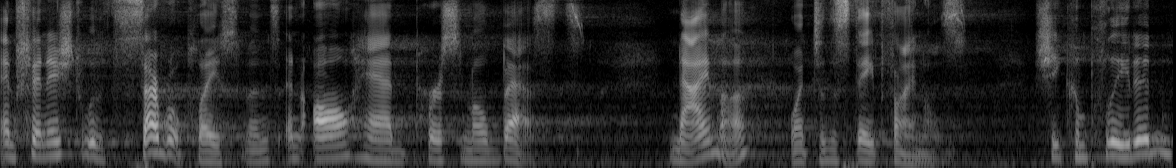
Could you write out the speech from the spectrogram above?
and finished with several placements and all had personal bests. Naima went to the state finals. She completed,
